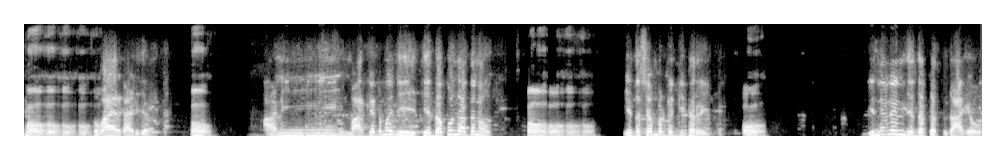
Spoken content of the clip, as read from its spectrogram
हो हो हो हो तो हो बाहेर काढी देत हो. आणि मार्केटमध्ये ते दखून जातं ना हो. हो हो हो हो. हे तर शंभर टक्के खरं आहे. हो. इथं नाही ना ते दखत जागेवर.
